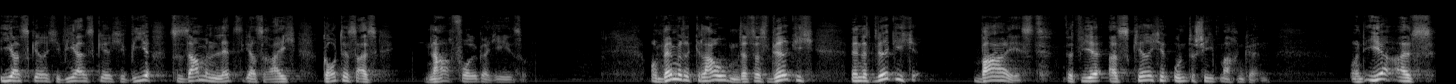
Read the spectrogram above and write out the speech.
Ihr als Kirche, wir als Kirche, wir zusammen letztlich als Reich Gottes, als Nachfolger Jesu. Und wenn wir glauben, dass das wirklich, wenn das wirklich wahr ist, dass wir als Kirche einen Unterschied machen können und ihr als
